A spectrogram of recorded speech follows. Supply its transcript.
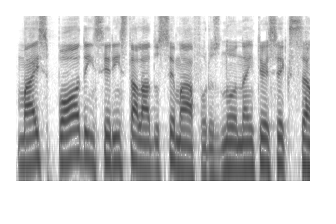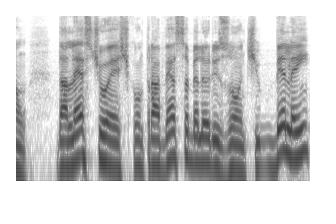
mas podem ser instalados semáforos no, na intersecção da leste-oeste com Travessa Belo Horizonte Belém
